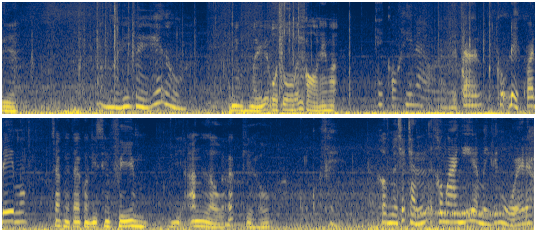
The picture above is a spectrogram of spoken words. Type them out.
Gì à? Mọi người đi về hết rồi. Nhưng mấy cái ô tô vẫn còn em ạ. Thế có khi nào là người ta cũng để qua đêm không? Chắc người ta còn đi xem phim Đi ăn lẩu các kiểu. Cũng có thể. Hôm nay chắc chắn không ai nghĩ là mình sẽ ngủ ở đây đâu.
